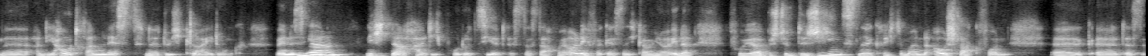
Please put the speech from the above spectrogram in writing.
äh, an die Haut ranlässt ne, durch Kleidung, wenn es ja. eben nicht nachhaltig produziert ist. Das darf man ja auch nicht vergessen. Ich kann mich noch erinnern, früher bestimmte Jeans, ne, kriegte man einen Ausschlag von. Äh, äh, das,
